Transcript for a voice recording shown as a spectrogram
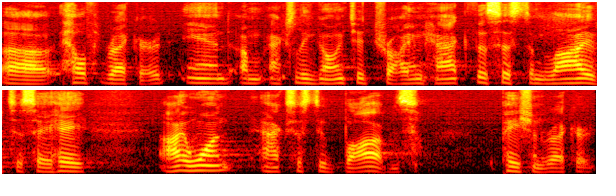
uh, health record, and I'm actually going to try and hack the system live to say, hey, I want access to Bob's patient record.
